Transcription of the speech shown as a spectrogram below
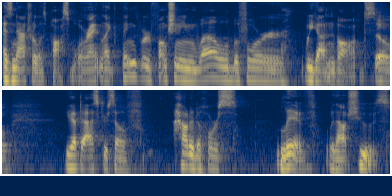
as natural as possible, right? Like things were functioning well before we got involved. So you have to ask yourself, how did a horse live without shoes?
